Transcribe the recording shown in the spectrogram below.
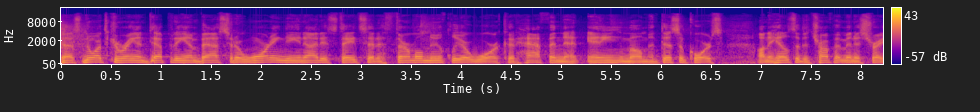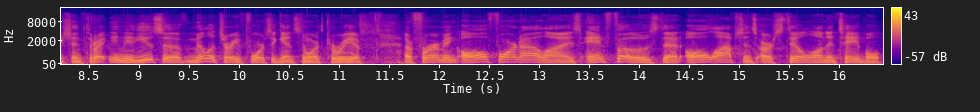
That's North Korean Deputy Ambassador warning the United States that a thermonuclear war could happen at any moment. This, of course, on the heels of the Trump administration threatening the use of military force against North Korea, affirming all foreign allies and foes that all options are still on the table.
